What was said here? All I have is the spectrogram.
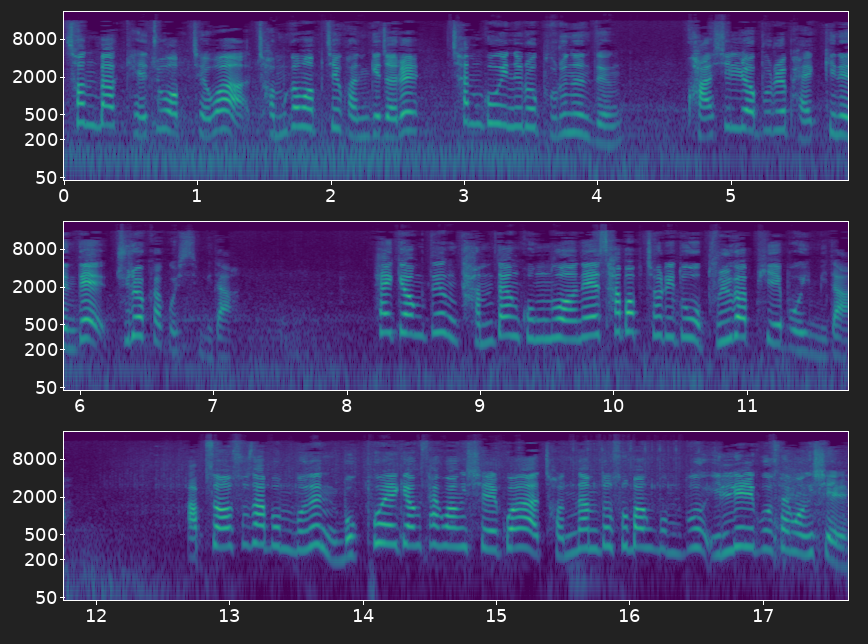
선박 개조업체와 점검업체 관계자를 참고인으로 부르는 등 과실 여부를 밝히는 데 주력하고 있습니다. 해경 등 담당 공무원의 사법 처리도 불가피해 보입니다. 앞서 수사본부는 목포해경 상황실과 전남도 소방본부 119 상황실,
